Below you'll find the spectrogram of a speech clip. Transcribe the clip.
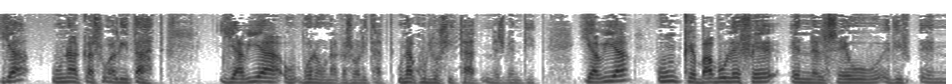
Hi ha una casualitat. Hi havia, bueno, una casualitat, una curiositat, més ben dit. Hi havia un que va voler fer en el seu, en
